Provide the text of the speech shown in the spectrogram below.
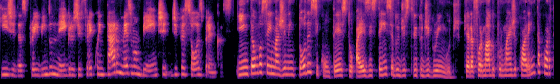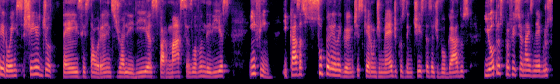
rígidas proibindo negros de frequentar o mesmo ambiente de pessoas brancas. E então você imagina em todo esse contexto a existência do distrito de Greenwood, que era formado por mais de 40 quarteirões cheios de hotéis, restaurantes, joalherias, farmácias, lavanderias, enfim, e casas super elegantes que eram de médicos, dentistas, advogados e outros profissionais negros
